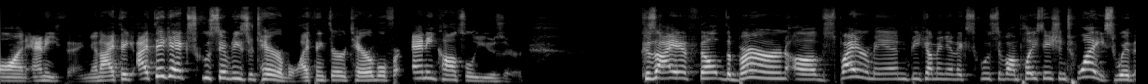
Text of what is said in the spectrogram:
on anything. And I think I think exclusivities are terrible. I think they're terrible for any console user because I have felt the burn of Spider Man becoming an exclusive on PlayStation twice with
